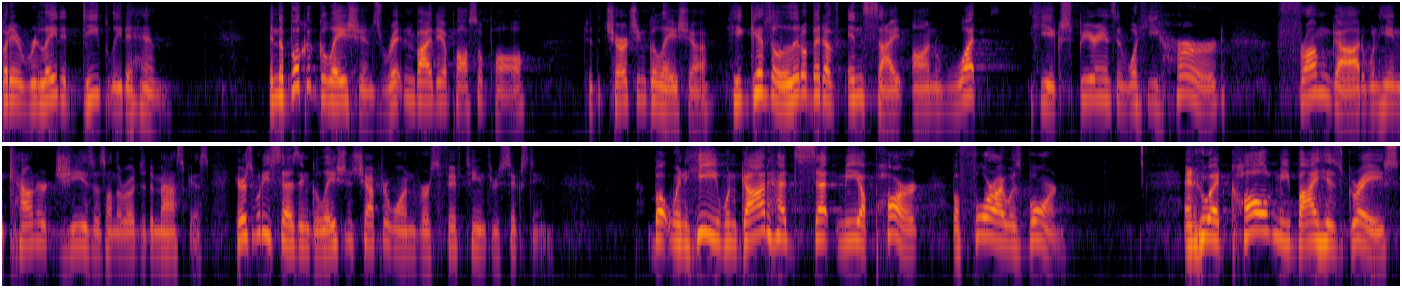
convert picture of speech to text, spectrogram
but it related deeply to him. In the book of Galatians, written by the Apostle Paul to the church in Galatia, he gives a little bit of insight on what he experienced and what he heard from God when he encountered Jesus on the road to Damascus. Here's what he says in Galatians chapter 1 verse 15 through 16. But when he when God had set me apart before I was born, and who had called me by his grace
